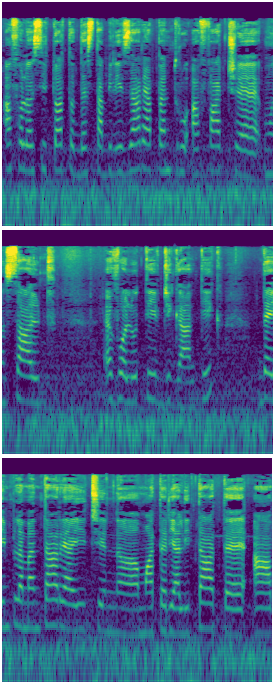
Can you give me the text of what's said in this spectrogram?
a folosit toată destabilizarea pentru a face un salt evolutiv gigantic. De implementare aici în uh, materialitate a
